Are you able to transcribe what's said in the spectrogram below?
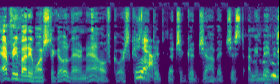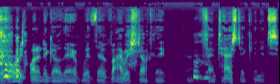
everybody wants to go there now, of course, because yeah. they did such a good job. It just, I mean, maybe they've always wanted to go there with the virus stuff. They, uh, mm-hmm. fantastic, and it's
